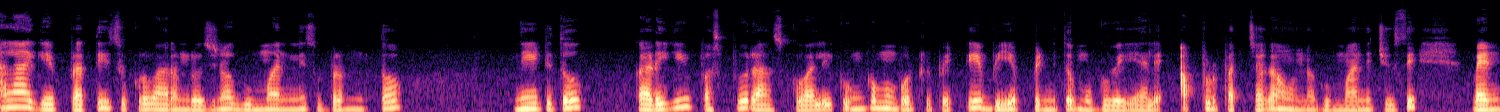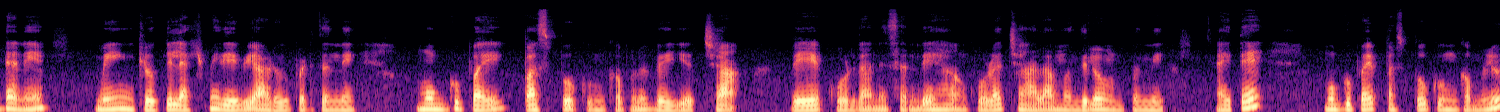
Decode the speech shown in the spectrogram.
అలాగే ప్రతి శుక్రవారం రోజున గుమ్మాన్ని శుభ్రంతో నీటితో కడిగి పసుపు రాసుకోవాలి. కుంకుమ బొట్లు పెట్టి బియ్యం పిండితో ముగ్గు వేయాలి. అప్పుడు పచ్చగా ఉన్న గుమ్మాన్ని చూసి వెంటనే మీ ఇంట్లోకి లక్ష్మీదేవి అడుగు పెడుతుంది. ముగ్గుపై పసుపు కుంకుమలు వేయొచ్చా? వేయకూడదా అనే సందేహం కూడా చాలా మందిలో ఉంటుంది. అయితే ముగ్గుపై పసుపు కుంకుమలు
